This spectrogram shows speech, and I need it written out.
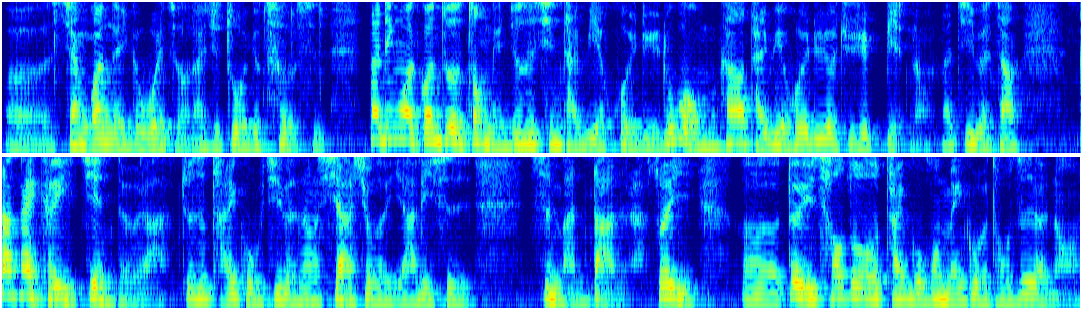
呃，相关的一个位置来去做一个测试。那另外关注的重点就是新台币的汇率。如果我们看到台币的汇率又继续贬哦，那基本上大概可以见得啦，就是台股基本上下修的压力是是蛮大的啦。所以呃，对于操作台股或美股的投资人哦，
